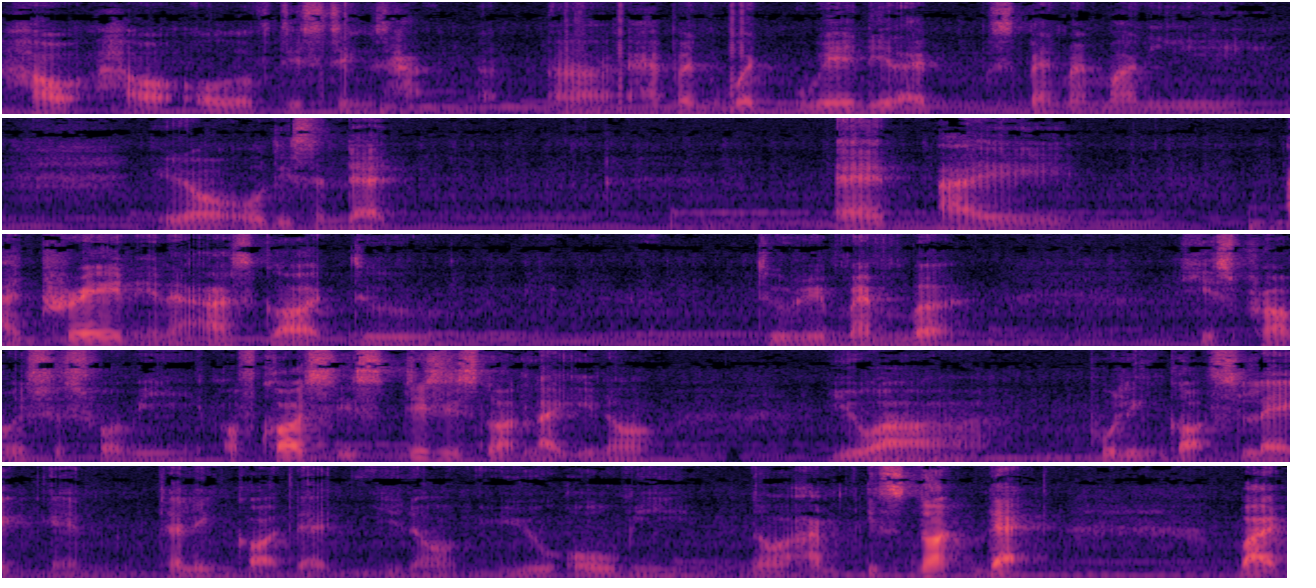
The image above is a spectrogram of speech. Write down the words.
how how all of these things ha- uh, happen what where did I spend my money? You know all this and that. And I I prayed and I asked God to to remember his promises for me. Of course, this is not like, you know, you are pulling God's leg and telling God that, you know, you owe me. No, I'm it's not that. But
